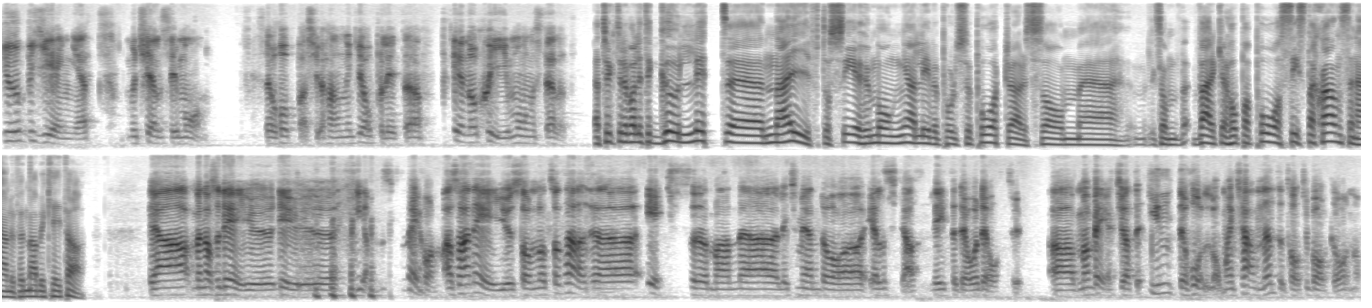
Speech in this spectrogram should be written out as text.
gubbgänget mot Chelsea imorgon. Så jag hoppas ju han går på lite energi imorgon istället. Jag tyckte det var lite gulligt eh, naivt att se hur många Liverpool-supportrar som eh, liksom verkar hoppa på sista chansen här nu för Naby Keita. Ja, men alltså det är ju, det är ju hemskt med honom. Alltså han är ju som något sånt här eh, ex man eh, liksom ändå älskar lite då och då. Typ. Man vet ju att det inte håller. Man kan inte ta tillbaka honom.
